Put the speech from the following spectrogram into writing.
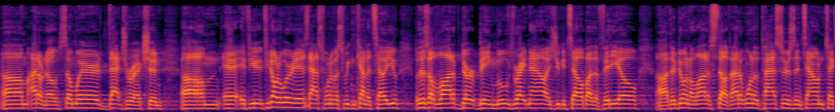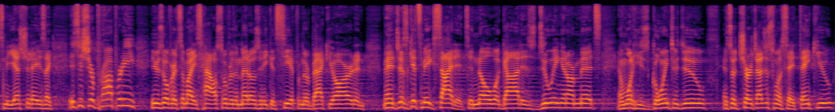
um, I don't know, somewhere that direction. Um, eh, if, you, if you don't know where it is, ask one of us, we can kind of tell you. But there's a lot of dirt being moved right now, as you could tell by the video. Uh, they're doing a lot of stuff. I had one of the pastors in town text me yesterday. He's like, Is this your property? He was over at somebody's house over the meadows and he could see it from their backyard. And man, it just gets me excited to know what God is doing in our midst and what he's going to do. And so, church, I just want to say thank you.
